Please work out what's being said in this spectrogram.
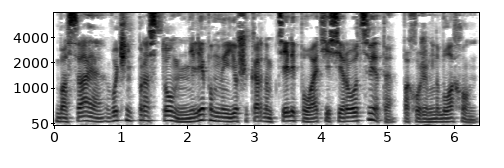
Босая, в очень простом, нелепом на ее шикарном теле платье серого цвета, похожем на балахон.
